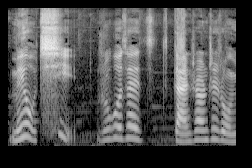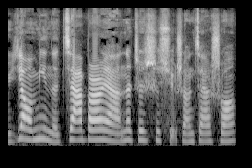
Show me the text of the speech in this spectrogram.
没有气。如果再赶上这种要命的加班呀，那真是雪上加霜。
